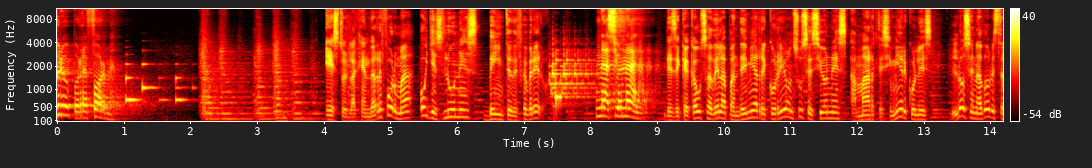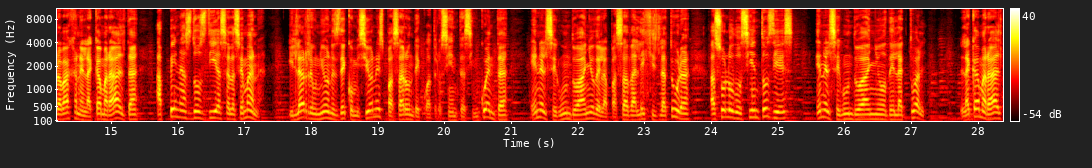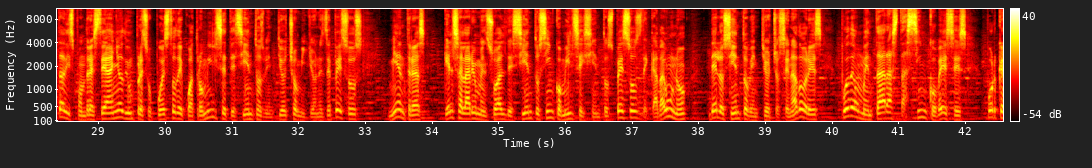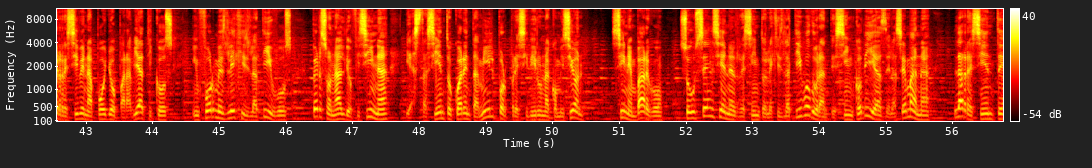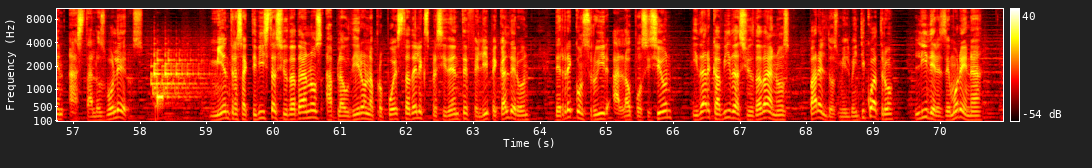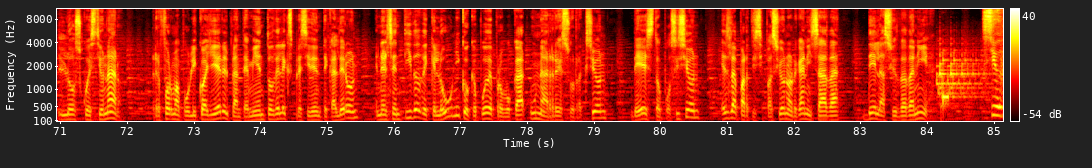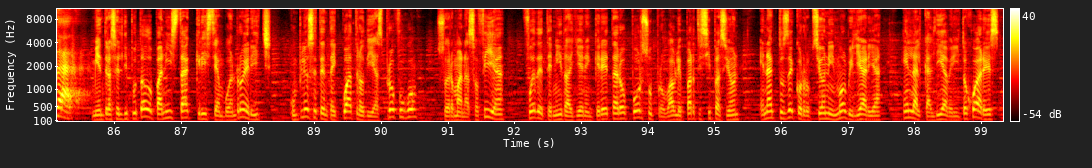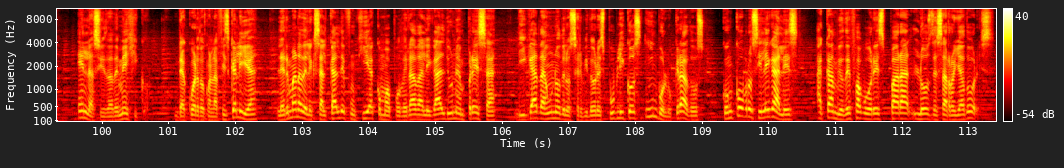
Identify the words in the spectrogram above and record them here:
Grupo Reforma. Esto es la Agenda Reforma. Hoy es lunes 20 de febrero. Nacional. Desde que a causa de la pandemia recorrieron sus sesiones a martes y miércoles, los senadores trabajan en la Cámara Alta apenas dos días a la semana y las reuniones de comisiones pasaron de 450 en el segundo año de la pasada legislatura a solo 210 en el segundo año del actual. La Cámara Alta dispondrá este año de un presupuesto de 4.728 millones de pesos, mientras que el salario mensual de 105.600 pesos de cada uno de los 128 senadores puede aumentar hasta cinco veces porque reciben apoyo para viáticos, informes legislativos, personal de oficina y hasta 140.000 por presidir una comisión. Sin embargo, su ausencia en el recinto legislativo durante cinco días de la semana la resienten hasta los boleros. Mientras activistas ciudadanos aplaudieron la propuesta del expresidente Felipe Calderón de reconstruir a la oposición y dar cabida a ciudadanos para el 2024, líderes de Morena los cuestionaron. Reforma publicó ayer el planteamiento del expresidente Calderón en el sentido de que lo único que puede provocar una resurrección de esta oposición es la participación organizada de la ciudadanía. Ciudad. Mientras el diputado panista Cristian Buenroerich cumplió 74 días prófugo, su hermana Sofía fue detenida ayer en Querétaro por su probable participación en actos de corrupción inmobiliaria en la alcaldía Benito Juárez, en la Ciudad de México. De acuerdo con la fiscalía, la hermana del exalcalde fungía como apoderada legal de una empresa ligada a uno de los servidores públicos involucrados con cobros ilegales a cambio de favores para los desarrolladores.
